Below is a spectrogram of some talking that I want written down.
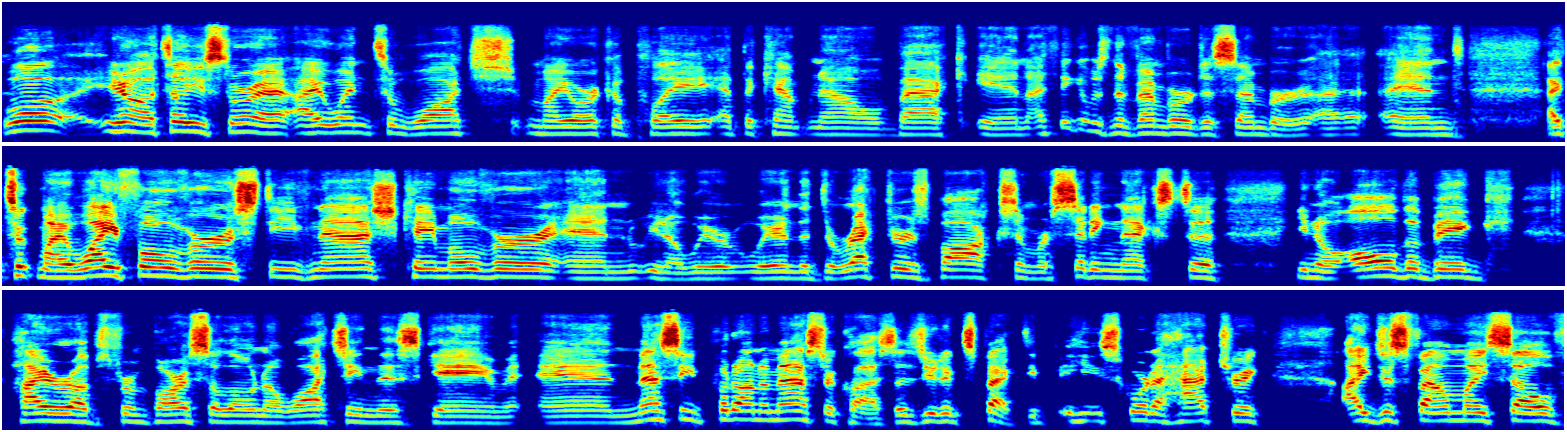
Well, you know, I'll tell you a story. I went to watch Mallorca play at the Camp Nou back in, I think it was November or December, uh, and I took my wife over. Steve Nash came over, and you know, we we're we're in the director's box, and we're sitting next to, you know, all the big higher ups from Barcelona watching this game. And Messi put on a masterclass, as you'd expect. He, he scored a hat trick. I just found myself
